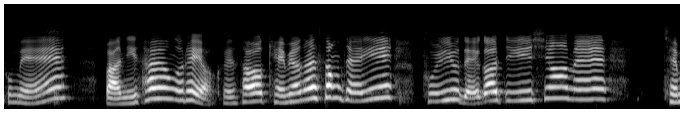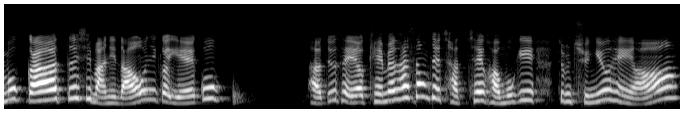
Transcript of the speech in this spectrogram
품에 많이 사용을 해요. 그래서 계면 활성제의 분류 네 가지 시험에 제목과 뜻이 많이 나오니까 얘 꼭 봐주세요. 계면 활성제 자체 과목이 좀 중요해요.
